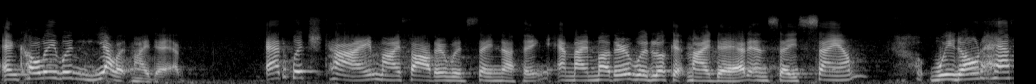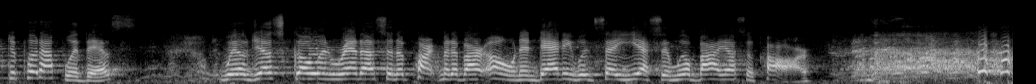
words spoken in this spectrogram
And Coley would yell at my dad, at which time my father would say nothing, and my mother would look at my dad and say, Sam, we don't have to put up with this. We'll just go and rent us an apartment of our own. And daddy would say, Yes, and we'll buy us a car.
